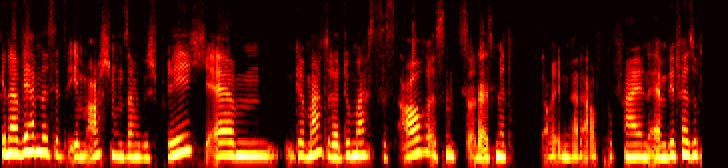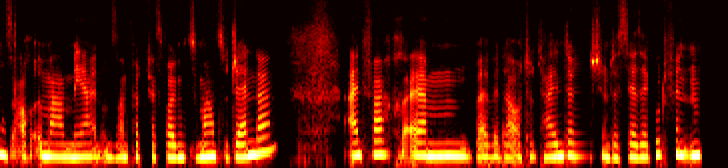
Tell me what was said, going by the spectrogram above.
genau, wir haben das jetzt eben auch schon in unserem Gespräch ähm, gemacht oder du machst es auch, ist uns, oder ist mir auch eben gerade aufgefallen. Ähm, wir versuchen es auch immer mehr in unseren Podcast-Folgen zu machen, zu gendern. Einfach, ähm, weil wir da auch total hinterstehen und das sehr, sehr gut finden.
